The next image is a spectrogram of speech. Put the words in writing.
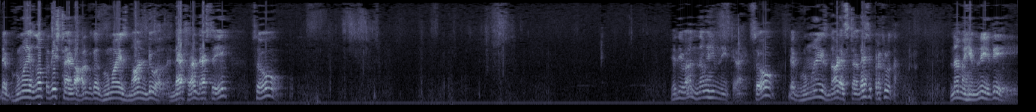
The Bhuma is no Pratishtha at all because Bhuma is non-dual and therefore that's the, so यदि वह न महिमनी right so the bhuma is not established that's prakruta न महिमनी iti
